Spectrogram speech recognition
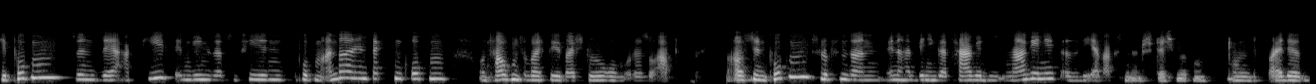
die Puppen sind sehr aktiv im Gegensatz zu vielen Puppen anderer Insektengruppen und tauchen zum Beispiel bei Störungen oder so ab. Aus den Puppen schlüpfen dann innerhalb weniger Tage die Imagenis, also die erwachsenen Stechmücken. Und beide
